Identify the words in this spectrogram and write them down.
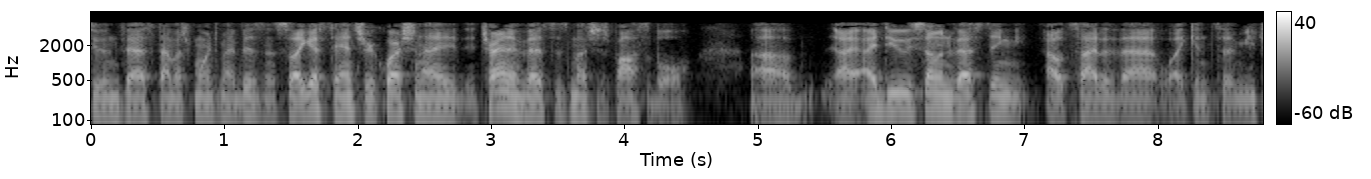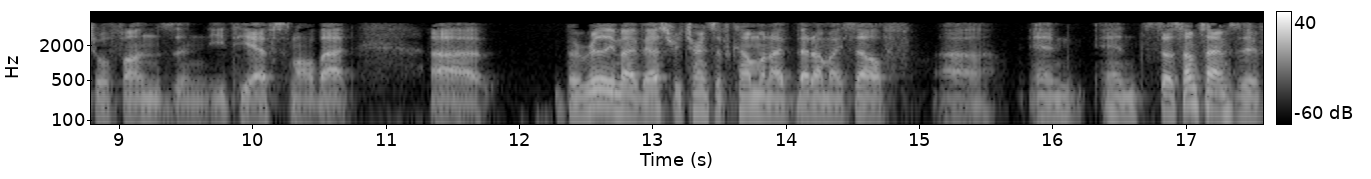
to invest that much more into my business. So I guess to answer your question, I try and invest as much as possible. Uh, I, I do some investing outside of that, like into mutual funds and ETFs and all that. Uh, but really, my best returns have come when I've bet on myself. Uh, and and so sometimes there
